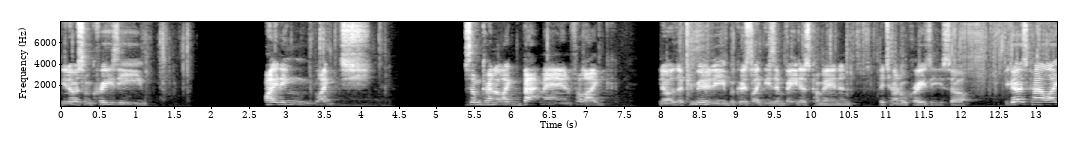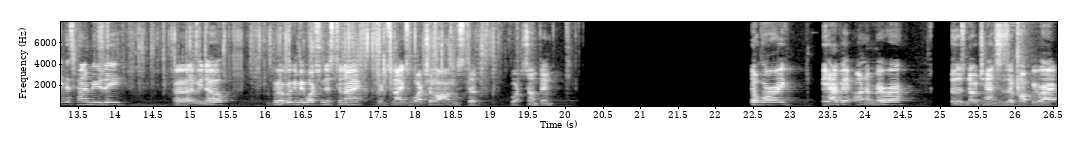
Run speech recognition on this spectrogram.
you know some crazy fighting like some kind of like Batman for like you know the community because like these invaders come in and they turn all crazy. So you guys kind of like this kind of music? Uh, let me know. We're gonna be watching this tonight for tonight's watch alongs to watch something. Don't worry, we have it on a mirror, so there's no chances of copyright.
